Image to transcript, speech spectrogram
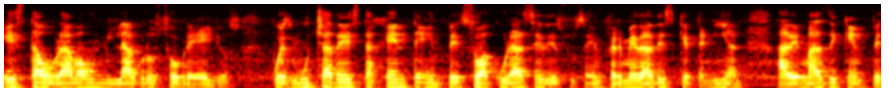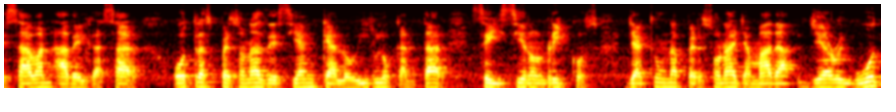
ésta obraba un milagro sobre ellos, pues mucha de esta gente empezó a curarse de sus enfermedades que tenían, además de que empezaban a adelgazar. Otras personas decían que al oírlo cantar se hicieron ricos, ya que una persona llamada Jerry Wood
